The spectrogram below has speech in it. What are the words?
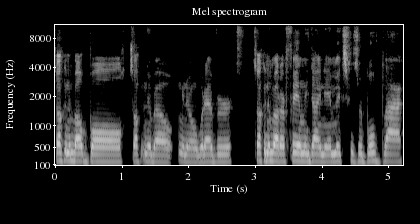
talking about ball, talking about you know whatever, talking about our family dynamics because we're both black.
